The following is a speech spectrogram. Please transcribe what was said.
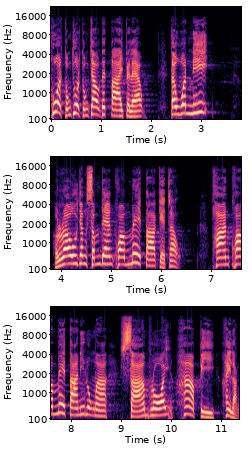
ทวดของทวดของเจ้าได้ตายไปแล้ว แต่วันนี้เรายังสำแดงความเมตตาแก่เจ้า ผ่านความเมตตานี้ลงมาสามร้อยห้าปีให้หลัง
